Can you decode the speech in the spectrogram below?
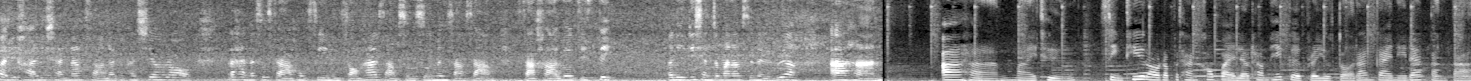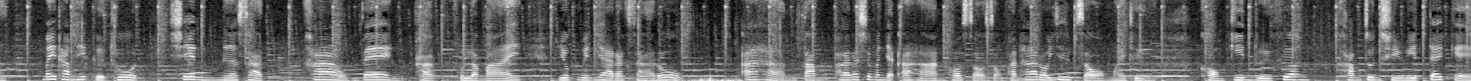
วัสดีค่ะ ดิฉันนางสาวนัทพัชเชี่ยวรอบ รหัสนักศึกษา 64125300133 สาขาโลจิสติกส์วันนี้ดิฉันจะมานำเสนอเรื่องอาหาร อาหารหมายถึง สิ่งที่เรารับประทานเข้าไปแล้วทำให้เกิดประโยชน์ต่อร่างกายในด้านต่างๆ ไม่ทำให้เกิดโทษ เช่น เนื้อสัตว์ ข้าว แป้ง ผัก ผลไม้ ยกเว้นยารักษาโรค ตามพระราชบัญญัติอาหาร พศ 2522 หมายถึง ของกินหรือเครื่องค้ำจุนชีวิตได้แก่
